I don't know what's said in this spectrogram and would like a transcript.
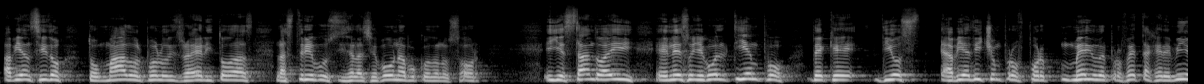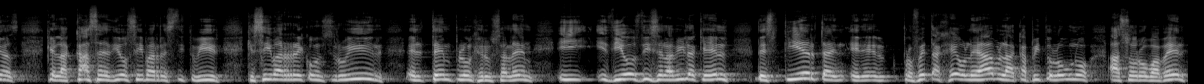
habían sido tomado el pueblo de Israel y todas las tribus y se las llevó Nabucodonosor. Y estando ahí, en eso llegó el tiempo de que Dios había dicho por medio del profeta Jeremías que la casa de Dios se iba a restituir, que se iba a reconstruir el templo en Jerusalén. Y, Dios dice la Biblia que él despierta, el profeta Geo le habla, capítulo 1, a Zorobabel,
